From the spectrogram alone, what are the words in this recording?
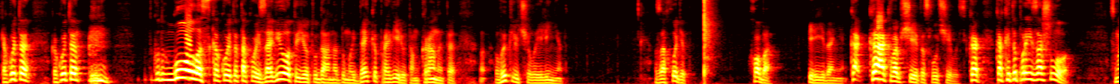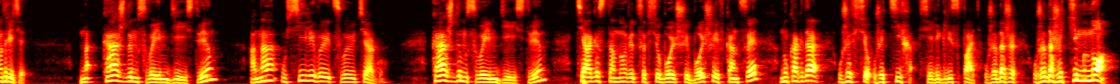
Какой-то какой-то голос какой-то такой зовет ее туда, она думает, дай-ка проверю, там кран это э, выключила или нет. Заходит, хоба, переедание. Как, как вообще это случилось? Как, как это произошло? Смотрите, на каждым своим действием она усиливает свою тягу. Каждым своим действием тяга становится все больше и больше, и в конце, ну когда уже все, уже тихо, все легли спать, уже даже, уже даже темно,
